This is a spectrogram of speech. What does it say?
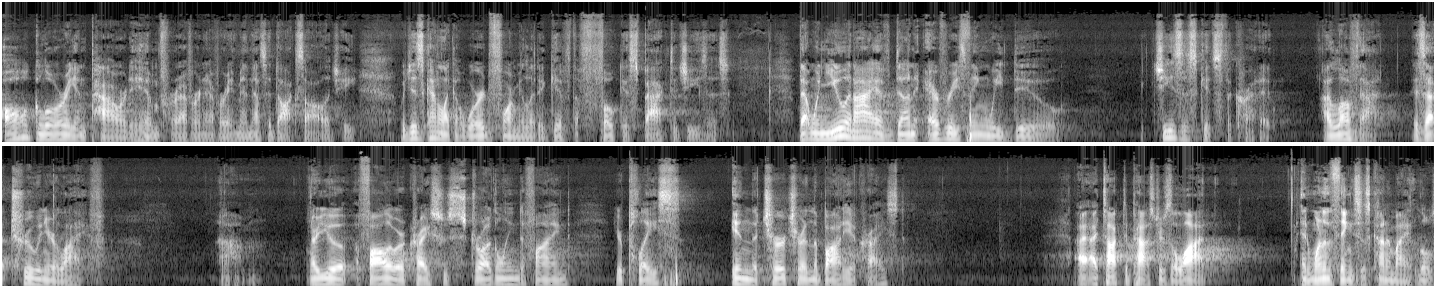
all glory and power to him forever and ever. Amen. That's a doxology, which is kind of like a word formula to give the focus back to Jesus. That when you and I have done everything we do, Jesus gets the credit. I love that. Is that true in your life? Um, are you a follower of Christ who's struggling to find your place in the church or in the body of Christ? I, I talk to pastors a lot, and one of the things is kind of my little,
